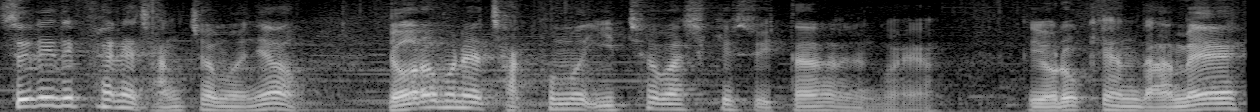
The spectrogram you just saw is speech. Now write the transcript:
3D 펜의 장점은요. 여러분의 작품을 입체화 시킬 수 있다는 거예요. 이렇게 한 다음에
